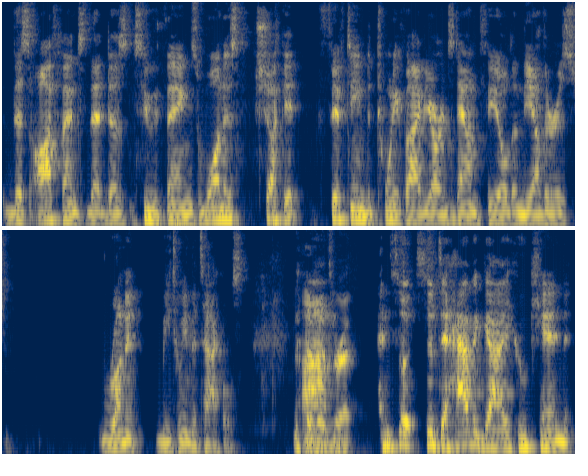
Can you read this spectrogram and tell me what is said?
this offense that does two things. One is chuck it 15 to 25 yards downfield, and the other is run it between the tackles. That's um, right. And so, so to have a guy who can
